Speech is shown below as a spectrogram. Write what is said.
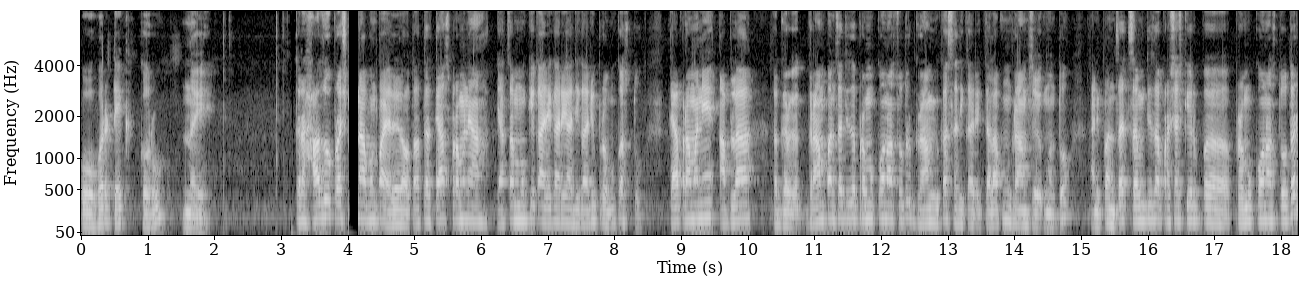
ओव्हरटेक करू नये. तर हा जो प्रश्न आपण पाहिलेला होता तर त्याचप्रमाणे हा- याचा मुख्य कार्यकारी अधिकारी प्रमुख असतो. त्याप्रमाणे आपला ग्र ग्रामपंचायतीचा प्रमुख कोण असतो? तर ग्रामविकास अधिकारी. त्याला आपण ग्रामसेवक म्हणतो. आणि पंचायत समितीचा प्रशासकीय प प्रमुख कोण असतो? तर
